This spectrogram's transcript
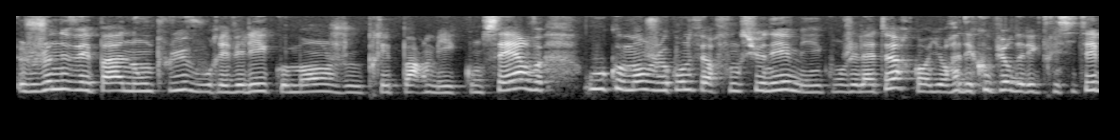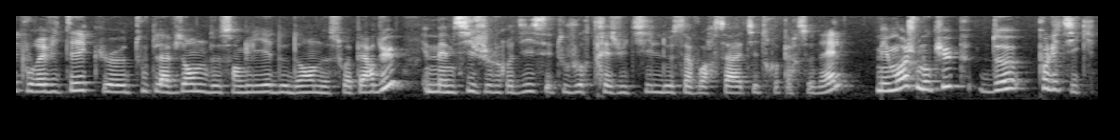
je ne vais pas non plus vous révéler comment je prépare mes conserves ou comment je compte faire fonctionner mes congélateurs quand il y aura des coupures d'électricité pour éviter que toute la viande de sanglier dedans ne soit perdue. Même si je le redis, c'est toujours très utile de savoir ça à titre personnel. Mais moi je m'occupe de politique.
